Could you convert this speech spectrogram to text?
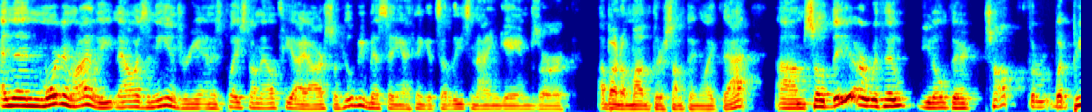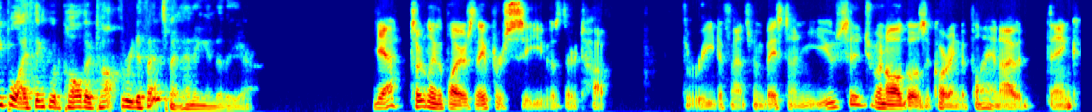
And then Morgan Rielly now has a knee injury and is placed on LTIR, so he'll be missing. I think it's at least nine games or about a month or something like that. Um, so they are without, you know, their top three, what people I think would call their top three defensemen heading into the year. Yeah, certainly the players they perceive as their top three defensemen based on usage when all goes according to plan, I would think.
